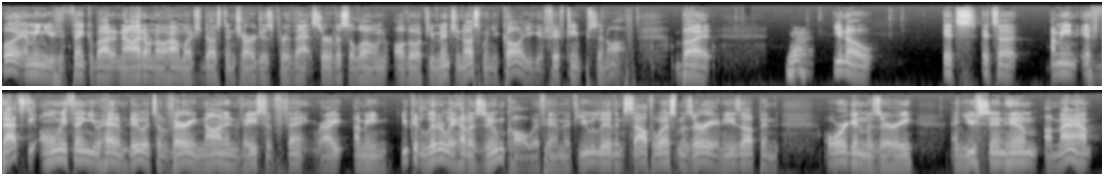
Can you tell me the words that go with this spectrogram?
Well, I mean, if you think about it now. I don't know how much Dustin charges for that service alone. Although, if you mention us when you call, you get fifteen percent off. But yeah, you know, it's it's a. I mean, if that's the only thing you had him do, it's a very non-invasive thing, right? I mean, you could literally have a Zoom call with him if you live in Southwest Missouri and he's up in Oregon, Missouri, and you send him a map.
